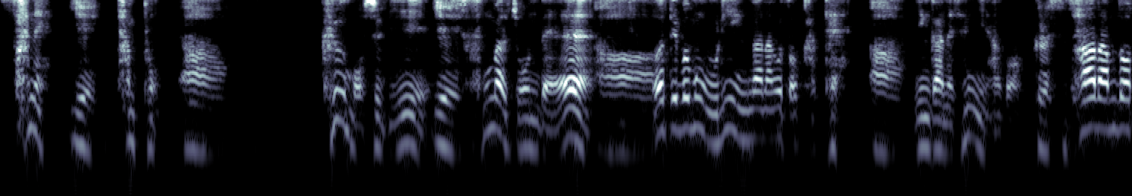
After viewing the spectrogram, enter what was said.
산에 예. 단풍 아, 그 모습이 예. 정말 좋은데 아, 어떻게 보면 우리 인간하고 똑같아. 아, 인간의 생리하고 그렇습니다. 사람도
